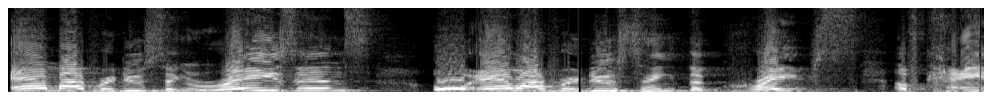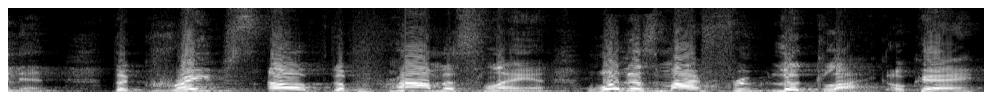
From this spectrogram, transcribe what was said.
Am I producing raisins or am I producing the grapes of Canaan, the grapes of the promised land? What does my fruit look like? Okay?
